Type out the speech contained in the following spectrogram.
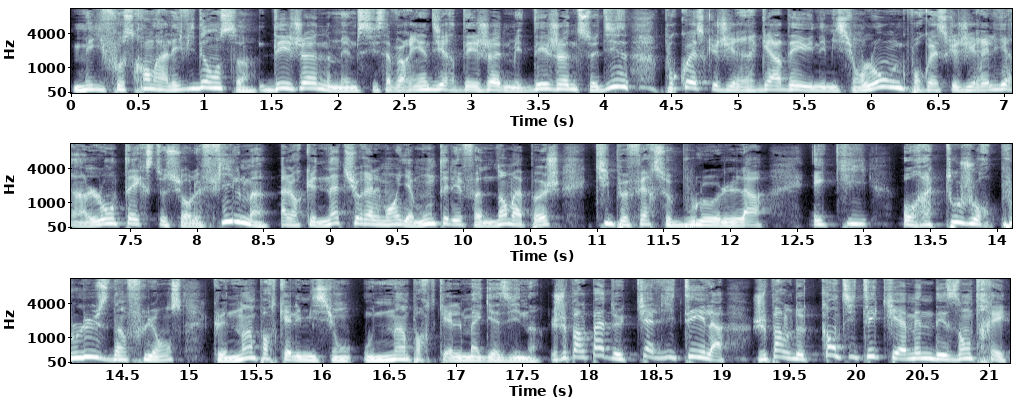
Mais il faut se rendre à l'évidence. Des jeunes, même si ça veut rien dire des jeunes, mais des jeunes se disent, pourquoi est-ce que j'irai regarder une émission longue? Pourquoi est-ce que j'irai lire un long texte sur le film? Alors que naturellement, il y a mon téléphone dans ma poche qui peut faire ce boulot-là et qui aura toujours plus d'influence que n'importe quelle émission ou n'importe quel magazine. Je parle pas de qualité là, je parle de quantité qui amène des entrées.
